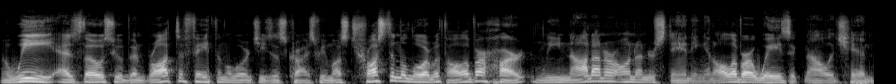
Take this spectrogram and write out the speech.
We, as those who have been brought to faith in the Lord Jesus Christ, we must trust in the Lord with all of our heart and lean not on our own understanding. In all of our ways, acknowledge Him.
